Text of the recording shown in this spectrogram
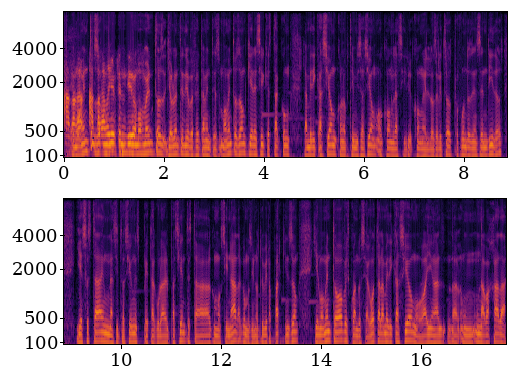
en momentos, yo, momentos, yo lo he entendido perfectamente. Momentos on quiere decir que está con la medicación, con la optimización o con, la, con los electrodos profundos encendidos y eso está en una situación espectacular. El paciente está como si nada, como si no tuviera Parkinson y el momento off es cuando se agota la medicación o hay una, bajada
